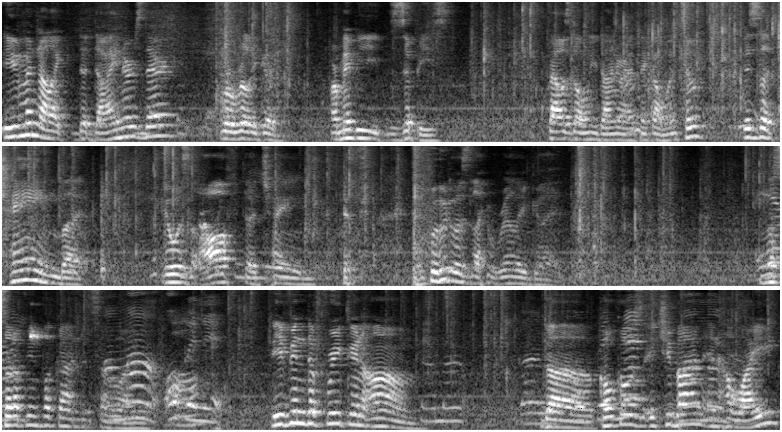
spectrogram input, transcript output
Even uh, like the diners there were really good. Or maybe Zippy's. That was the only diner I think I went to. It's a chain, but it was off the chain. the food was like really good. Masarap yung pagkain dun sa Hawaii. Mama, open it. Even the freaking um Mama, the Coco's it. Ichiban in Hawaii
